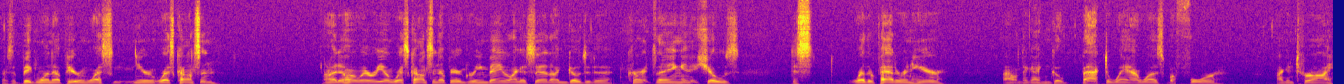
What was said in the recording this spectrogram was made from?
There's a big one up here in west near Wisconsin. Idaho area, Wisconsin up here in Green Bay. Like I said, I can go to the current thing and it shows this weather pattern here. I don't think I can go back the way I was before. I can try.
